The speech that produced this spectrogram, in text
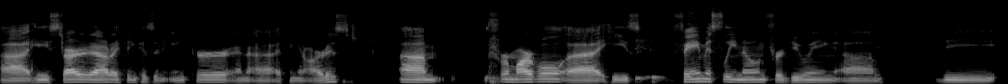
Uh, he started out, I think, as an inker and uh, I think an artist um, for Marvel. Uh, he's famously known for doing um, the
